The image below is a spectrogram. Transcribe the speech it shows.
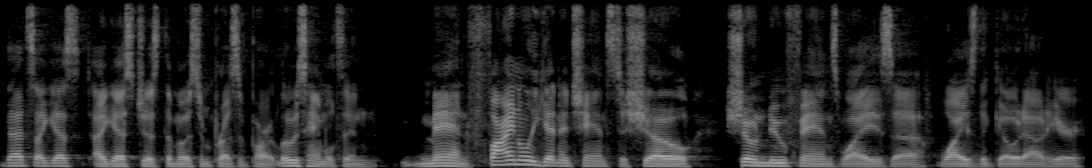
that's I guess I guess just the most impressive part. Lewis Hamilton, man, finally getting a chance to show show new fans why he's uh why he's the goat out here.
